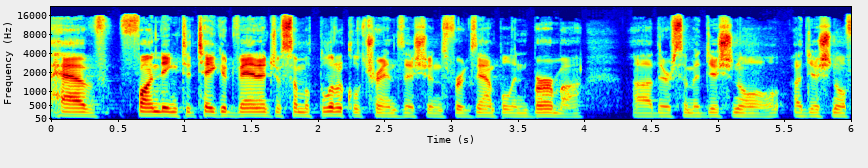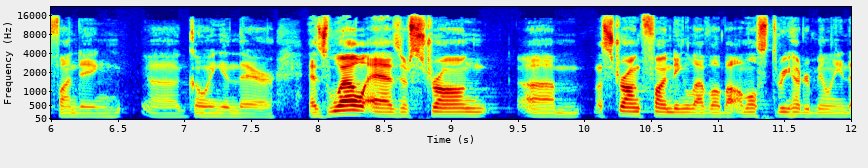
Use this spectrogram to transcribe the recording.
have funding to take advantage of some of political transitions, for example, in Burma. Uh, there's some additional, additional funding uh, going in there, as well as a strong, um, a strong funding level, about almost $300 million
